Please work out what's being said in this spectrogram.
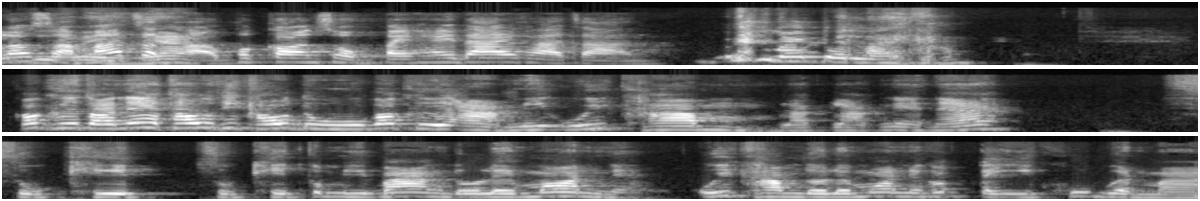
เราสามารถจะคืออะหาไอย่งอุปกรณ์ส่งไปให้ได้ค่ะอาจารย์เงี้ยไม่เป็นไรครับ ก็คือตอนเนี้ยเท่าที่เขาดูก็คืออ่ามีอุ้ยคำหลัก ๆ เนี่ยนะสุขิดสุขิดก็มีบ้างโดเรมอนเนี่ยอุ้ยคำโดเรมอนเนี่ยเขาตีคู่กันมา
